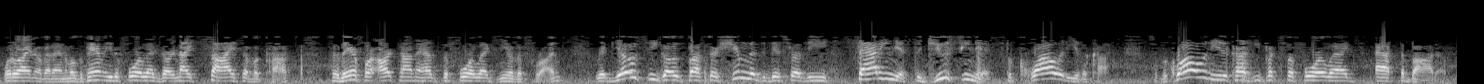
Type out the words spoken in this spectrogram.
what do I know about animals? Apparently, the four legs are a nice size of a cut. So therefore, Artana has the four legs near the front. Reb Yossi goes Basar Shimna de Bisra, the fattiness, the juiciness, the quality of the cut. So the quality of the cut, he puts the four legs at the bottom.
